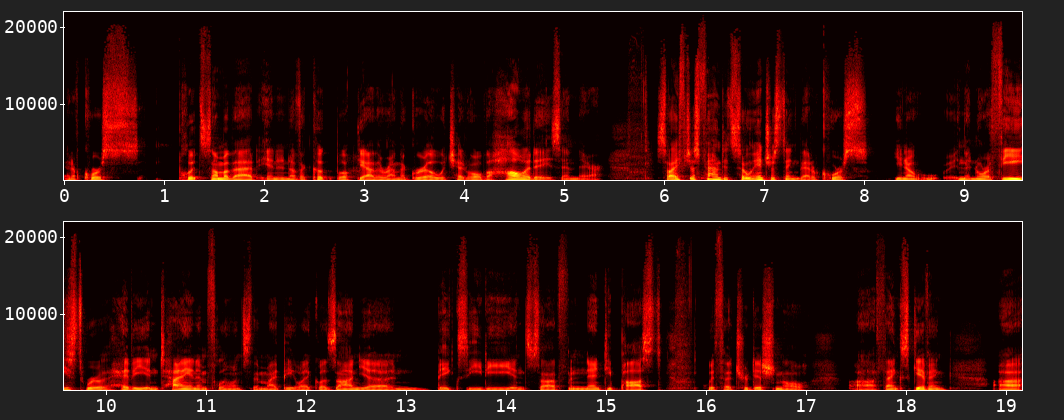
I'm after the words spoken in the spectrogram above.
And of course, put some of that in another cookbook, Gather Around the Grill, which had all the holidays in there. So I've just found it so interesting that, of course, you know, in the Northeast, we're heavy Italian influence that might be like lasagna and baked ziti and stuff, and antipasto with a traditional uh, Thanksgiving. Uh,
